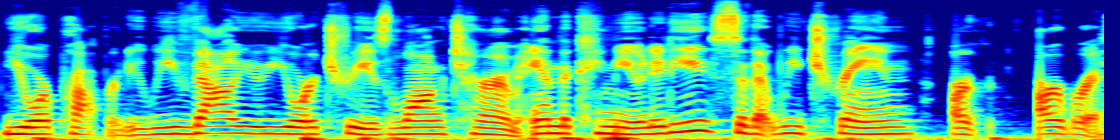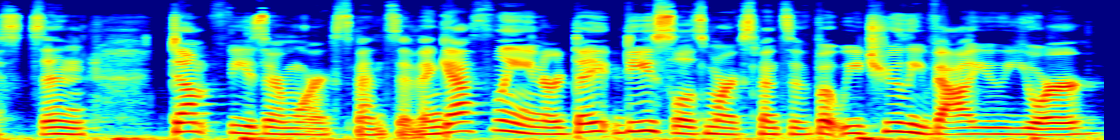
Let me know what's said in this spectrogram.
your property. We value your trees long term and the community so that we train our arborists and dump fees are more expensive and gasoline or di- diesel is more expensive, but we truly value your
